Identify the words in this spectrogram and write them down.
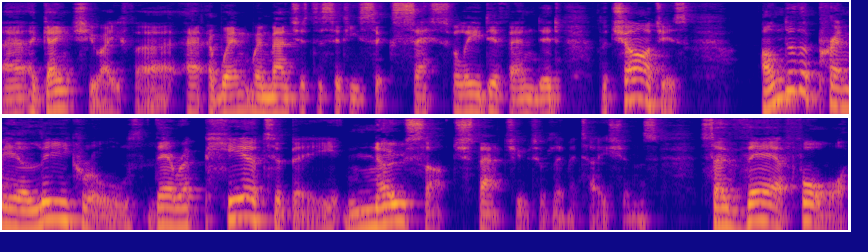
uh, against UEFA uh, when when Manchester City successfully defended the charges. Under the Premier League rules, there appear to be no such statute of limitations. So, therefore,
